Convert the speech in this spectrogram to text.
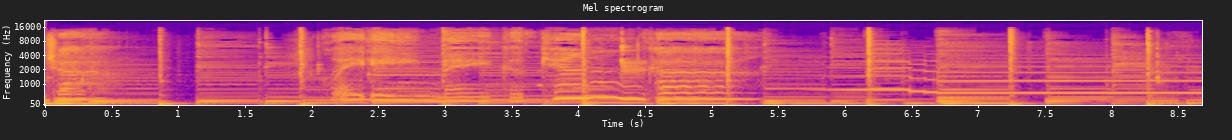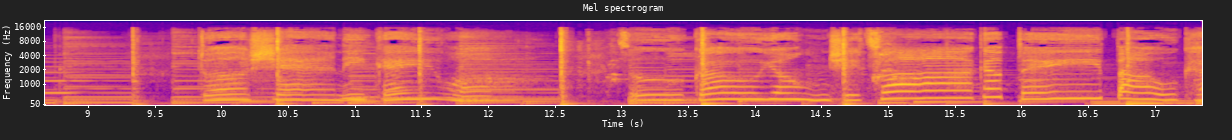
着回忆每个片刻多谢你给我足够勇气做个背包客。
